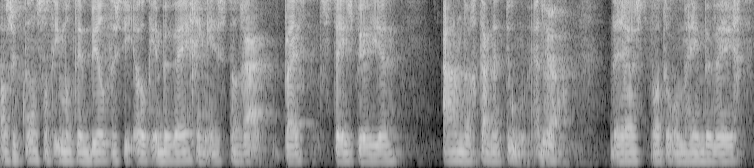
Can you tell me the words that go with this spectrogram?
Als er constant iemand in beeld is die ook in beweging is, dan blijft steeds weer je aandacht daar naartoe. En ook de rest wat er omheen beweegt,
